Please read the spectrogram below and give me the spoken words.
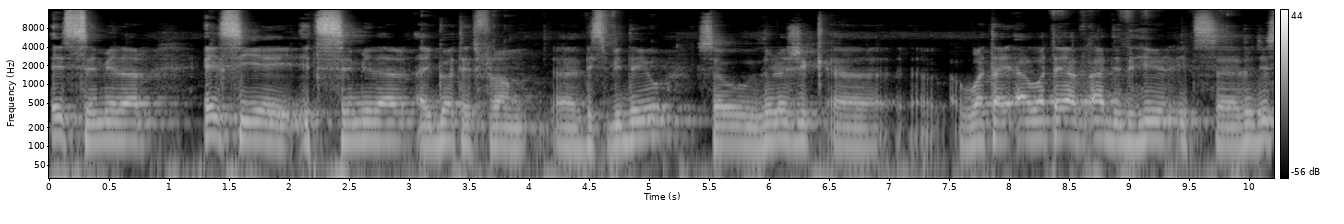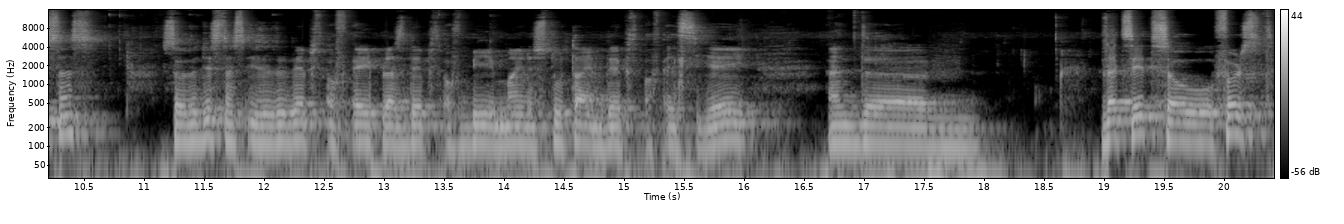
is similar. LCA it's similar. I got it from uh, this video. So the logic uh what I uh, what I have added here it's uh, the distance so the distance is the depth of A plus depth of B minus 2 times depth of LCA and um, that's it. So first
